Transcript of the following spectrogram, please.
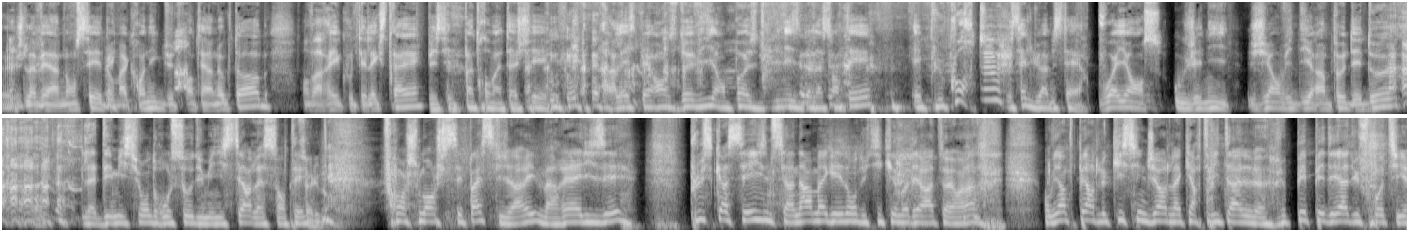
euh, je l'avais annoncé dans ma chronique du 31 octobre. On va réécouter l'extrait. J'essaie de pas trop m'attacher, car l'espérance de vie en poste du ministre de la Santé est plus courte que celle du hamster. Voyance ou génie, j'ai envie de dire un peu des deux. La démission de Rousseau du ministère de la Santé. Absolument. Franchement, je sais pas si j'arrive à réaliser. Plus qu'un séisme, c'est un Armageddon du ticket modérateur. Là, on vient de perdre le Kissinger de la carte vitale, le PPDA du frottis,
